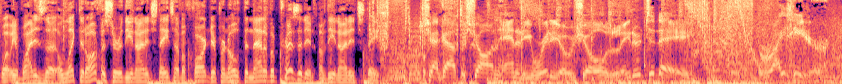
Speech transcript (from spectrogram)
why, why does the elected officer of the United States have a far different oath than that of a president of the United States? Check out the Sean Hannity radio show later today, right here.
